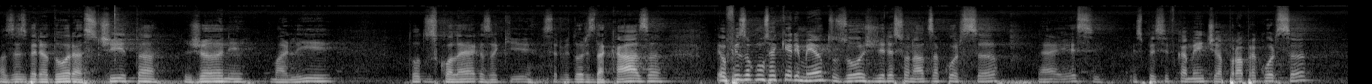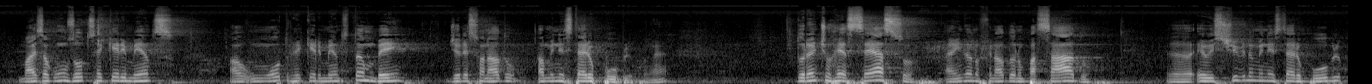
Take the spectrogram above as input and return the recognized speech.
as ex-vereadoras Tita, Jane, Marli, todos os colegas aqui, servidores da casa. Eu fiz alguns requerimentos hoje direcionados à Corsã, né, esse especificamente a própria Corsã, mas alguns outros requerimentos, um outro requerimento também direcionado ao Ministério Público. Né. Durante o recesso, ainda no final do ano passado, eh, eu estive no Ministério Público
